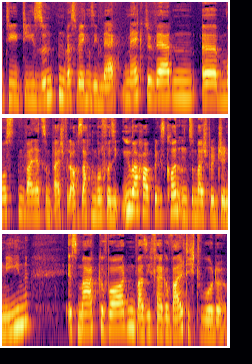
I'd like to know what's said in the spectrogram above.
die, die Sünden, weswegen sie Mäg Mägde werden äh, mussten, waren ja zum Beispiel auch Sachen, wofür sie überhaupt nichts konnten. Zum Beispiel Janine ist Magd geworden, weil sie vergewaltigt wurde.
